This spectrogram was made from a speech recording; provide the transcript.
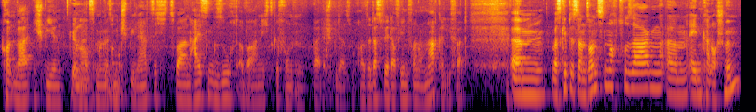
konnten wir halt nicht spielen, Genau, als mangels genau. Mitspieler. Er hat sich zwar einen heißen gesucht, aber nichts gefunden bei der Spielersuche. Also das wird auf jeden Fall noch nachgeliefert. Ähm, was gibt es ansonsten noch zu sagen? Ähm, Aiden kann auch schwimmen,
